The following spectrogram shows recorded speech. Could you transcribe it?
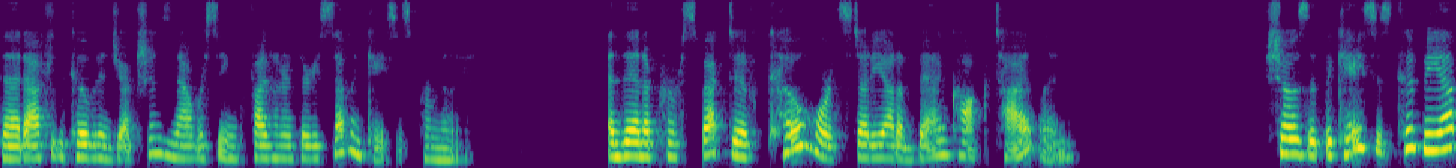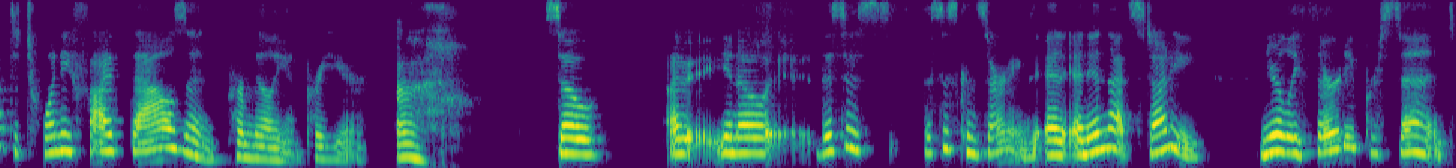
that after the COVID injections, now we're seeing 537 cases per million. And then a prospective cohort study out of Bangkok, Thailand, shows that the cases could be up to 25,000 per million per year. Ugh. So, I, you know, this is this is concerning. And, and in that study, nearly 30%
